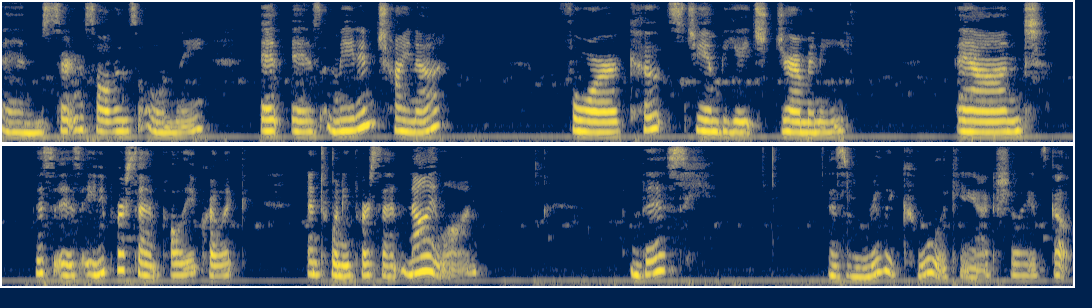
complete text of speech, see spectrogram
and certain solvents only. It is made in China for Coats GmbH Germany And this is 80% polyacrylic and 20% nylon. This is really cool looking actually. It's got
